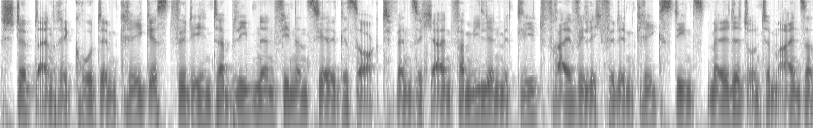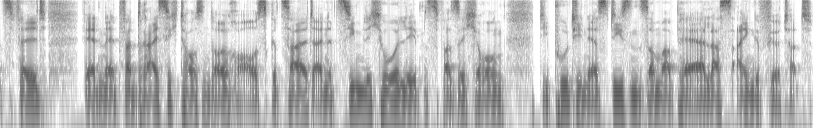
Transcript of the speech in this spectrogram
Stirbt ein Rekrut im Krieg, ist für die Hinterbliebenen finanziell gesorgt. Wenn sich ein Familienmitglied freiwillig für den Kriegsdienst meldet und im Einsatz fällt, werden etwa 30.000 Euro ausgezahlt, eine ziemlich hohe Lebensversicherung, die Putin erst diesen Sommer per Erlass eingeführt hat.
